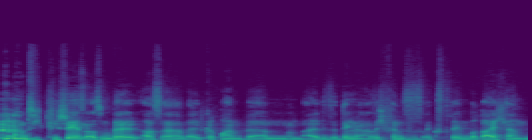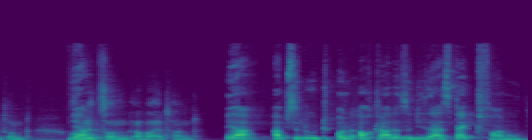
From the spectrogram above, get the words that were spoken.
die Klischees aus, dem Welt, aus der Welt geräumt werden und all diese Dinge. Also ich finde, es ist extrem bereichernd und horizont erweiternd. Ja, absolut. Und auch gerade so dieser Aspekt von,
